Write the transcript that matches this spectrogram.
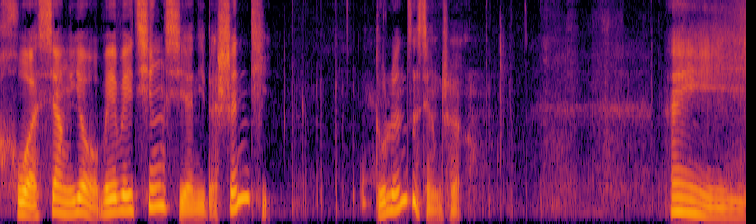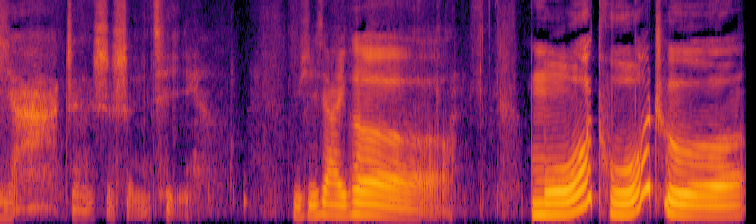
或向右微微倾斜你的身体。独轮自行车，哎呀，真是神奇！预习下一课，摩托车。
